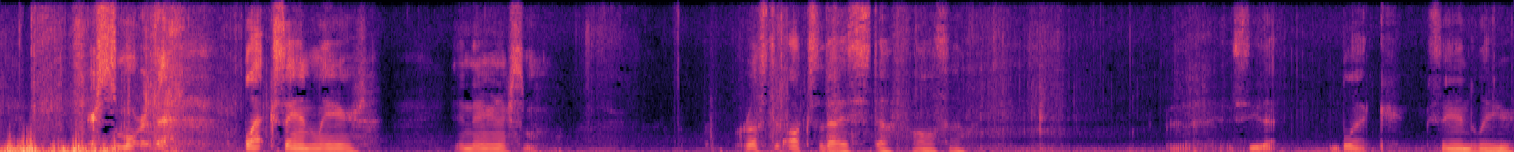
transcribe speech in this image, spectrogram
there's some more of the black sand layers in there. There's some rusted oxidized stuff also. Uh, see that black sand layer?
